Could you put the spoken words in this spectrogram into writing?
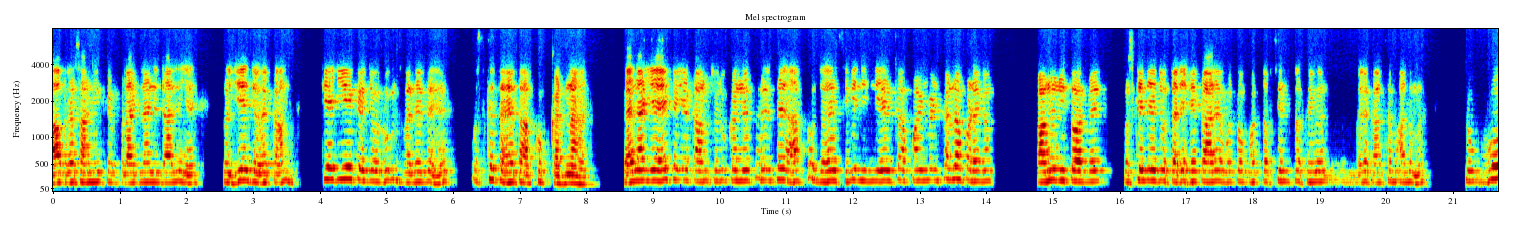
आप रसानी के पाइपलाइन डालनी है। तो ये जो है काम के के जो रूल्स बने हुए हैं, उसके तहत आपको करना है। पहला ये है कि ये काम शुरू करने पहले से आपको जो है सिविल इंजीनियर का अपॉइंटमेंट करना पड़ेगा कानूनी तौर पे। उसके लिए जो तरीक़ेकार है, वो तो बहुत तफसील तकरीबन मेरे ख्याल से मालूम है। तो वो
